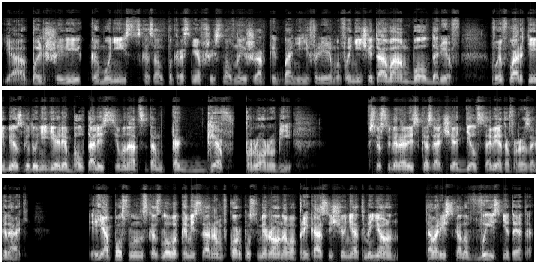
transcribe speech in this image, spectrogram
«Я большевик, коммунист», — сказал покрасневший, словно из жаркой бани Ефремов. «И не чита вам, Болдырев! Вы в партии без году неделя болтались в семнадцатом, как геф проруби. Все собирались казачий отдел советов разогнать. И я послан из Козлова комиссаром в корпус Миронова. Приказ еще не отменен. Товарищ Скалов выяснит это».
